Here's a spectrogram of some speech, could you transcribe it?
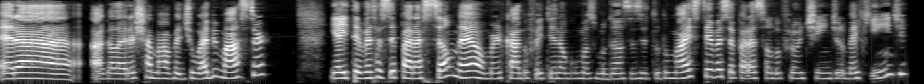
era a galera chamava de webmaster, e aí teve essa separação, né? O mercado foi tendo algumas mudanças e tudo mais. Teve a separação do front-end e do back-end.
